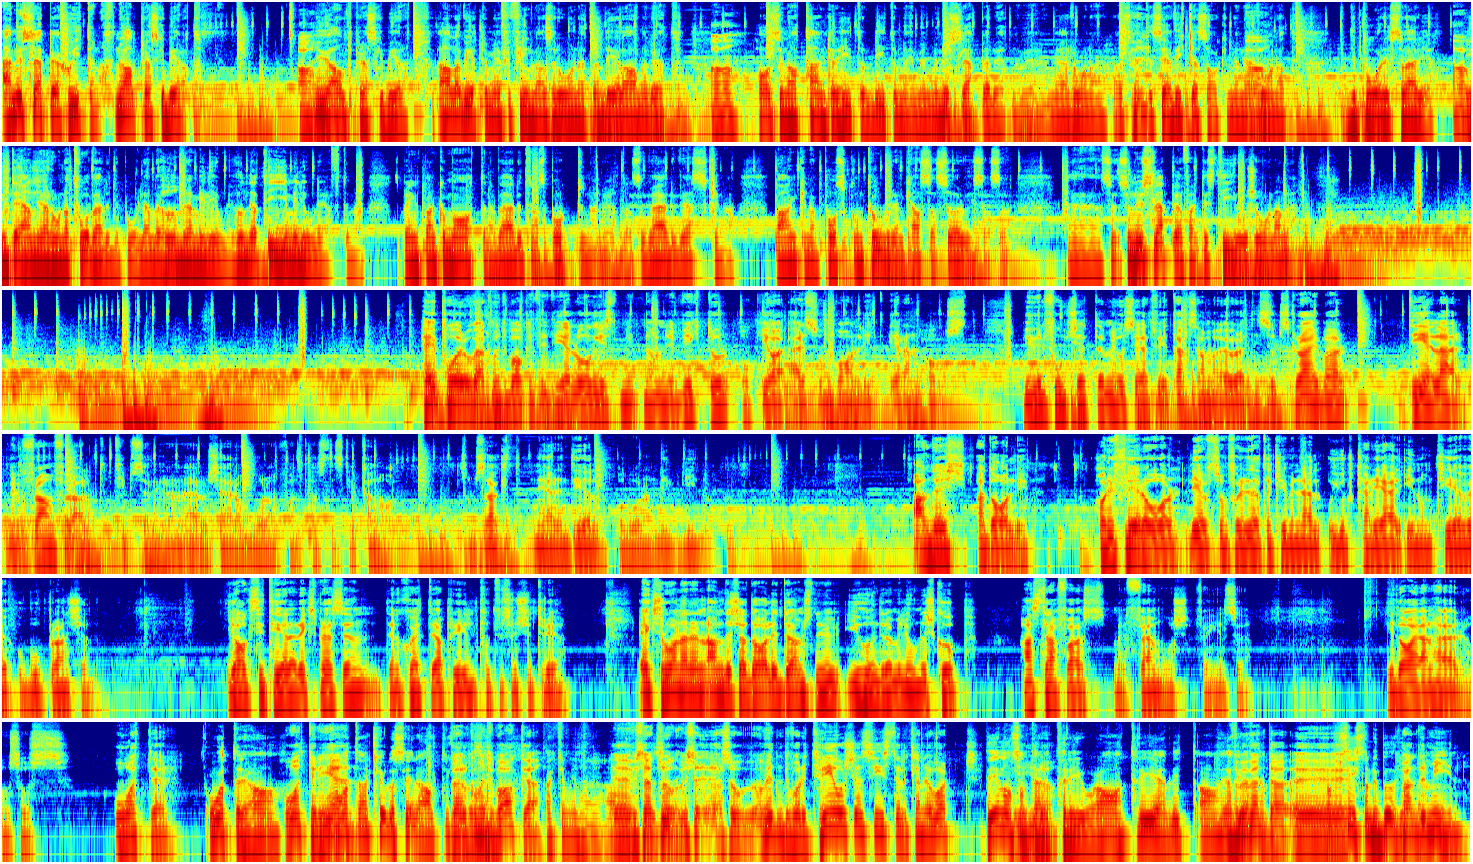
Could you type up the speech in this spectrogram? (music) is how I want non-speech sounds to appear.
Nej, nu släpper jag skiten. Nu är allt preskriberat. Ja. Nu är allt preskriberat. Alla vet ju mig för Finlandsrånet en del av mig, du vet. Ja. Har sina tankar hit och dit om mig. Men, men nu släpper jag det när, vi, när jag rånar. Jag ska inte säga vilka saker, men när jag har rånat depåer i Sverige. Ja, inte en, jag har rånat två värdedepåer. Lämnat 100 miljoner, 110 miljoner efter mig. Sprängt bankomaterna, värdetransporterna, du vet. Alltså värdeväskorna, bankerna, postkontoren, kassaservice. Alltså. Eh, Så, så nu släpper jag faktiskt 10 års rånande. Hej på er och välkommen tillbaka till Dialogiskt. Mitt namn är Viktor och jag är som vanligt er host. Vi vill fortsätta med att säga att vi är tacksamma över att ni subscribar, delar, men framför allt tipsar era nära och kära om vår fantastiska kanal. Som sagt, ni är en del av vår livlina. Anders Adali har i flera år levt som före detta kriminell och gjort karriär inom tv och bokbranschen. Jag citerar Expressen den 6 april 2023. Ex-rånaren Anders Adali döms nu i 100 miljoners kupp. Han straffas med fem års fängelse. Idag är han här hos oss. Åter. Åter, ja. Återigen. Åter, kul att se dig. Alltid kul Välkommen tillbaka. Tackar min herre. Eh, vi satt och, alltså, jag vet inte, var det tre år sedan sist eller kan det ha varit? Det är något sånt där tre år. Ja, tre, lite, ja, jag Ja, vet men vänta. Eh, precis när du började. Pandemin.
